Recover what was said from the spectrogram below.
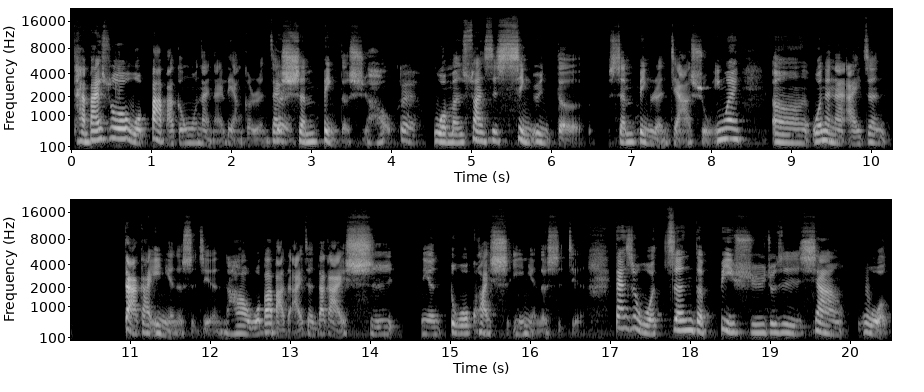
坦白说，我爸爸跟我奶奶两个人在生病的时候，对，我们算是幸运的生病人家属，因为嗯、呃，我奶奶癌症大概一年的时间，然后我爸爸的癌症大概十年多，快十一年的时间，但是我真的必须就是像我。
